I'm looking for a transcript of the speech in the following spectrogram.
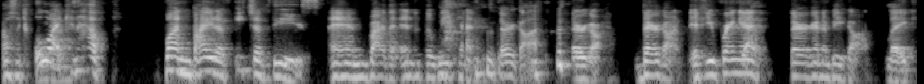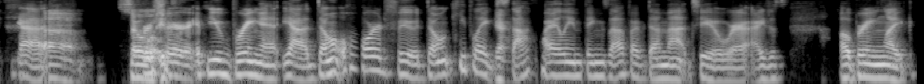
I was like, oh, yes. I can have one bite of each of these. And by the end of the weekend, they're gone. they're gone. They're gone. If you bring yeah. it, they're gonna be gone. Like yeah. Um, so for sure, if you bring it, yeah, don't hoard food. Don't keep like yeah. stockpiling things up. I've done that too, where I just I'll bring like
